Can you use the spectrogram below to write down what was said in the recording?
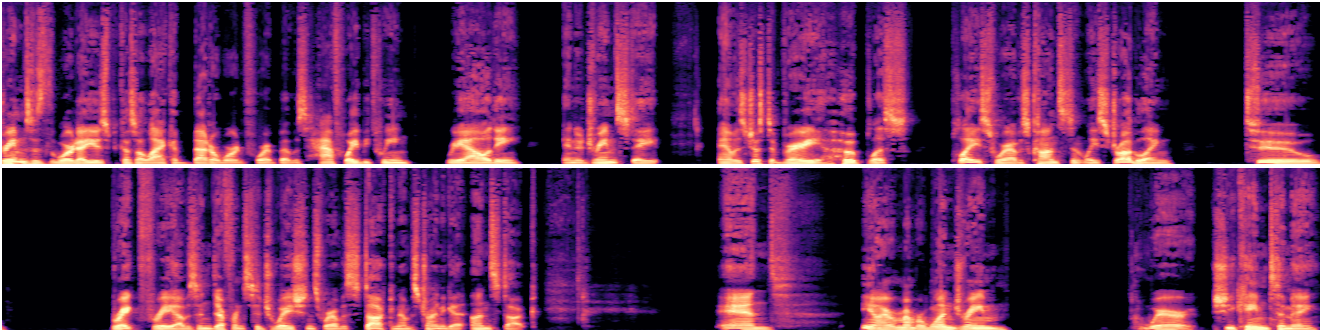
dreams is the word I use because I lack a better word for it, but it was halfway between reality and a dream state. And it was just a very hopeless place where I was constantly struggling to break free. I was in different situations where I was stuck and I was trying to get unstuck. And, you know, I remember one dream where she came to me.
